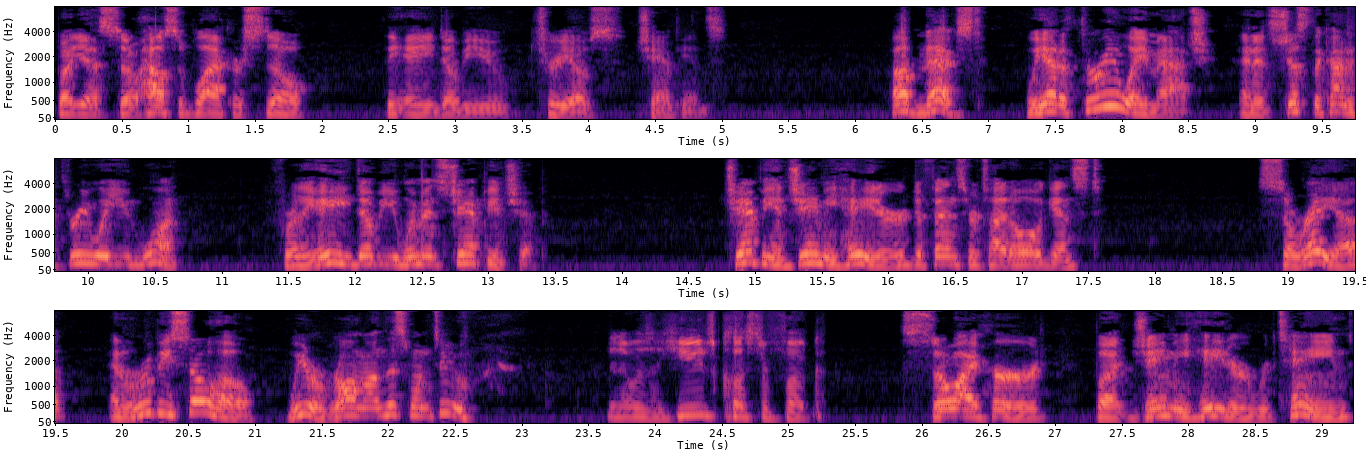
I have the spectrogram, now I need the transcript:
But yes, so House of Black are still the AEW Trios champions. Up next, we had a three way match, and it's just the kind of three way you'd want for the AEW Women's Championship. Champion Jamie Hayter defends her title against Saraya and Ruby Soho. We were wrong on this one too. And it was a huge clusterfuck. So I heard, but Jamie Hayter retained.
